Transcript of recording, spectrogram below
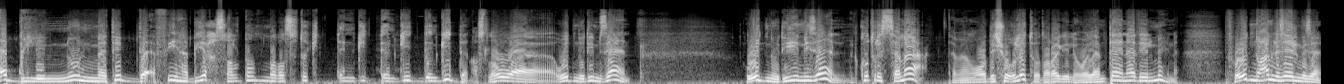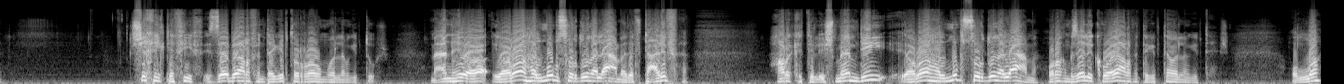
قبل النون ما تبدأ فيها بيحصل ضمة بسيطة جدا جدا جدا جدا. أصل هو ودنه دي ميزان. ودنه دي ميزان من كتر السماع. تمام؟ هو دي شغلته ده راجل هو يمتهن هذه المهنة. فودنه عاملة زي الميزان. الشيخ الكفيف إزاي بيعرف أنت جبت الروم ولا ما جبتوش؟ مع إن هي يراها المبصر دون الأعمى ده في تعريفها. حركة الإشمام دي يراها المبصر دون الأعمى ورغم ذلك هو يعرف أنت جبتها ولا ما جبتهاش. والله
